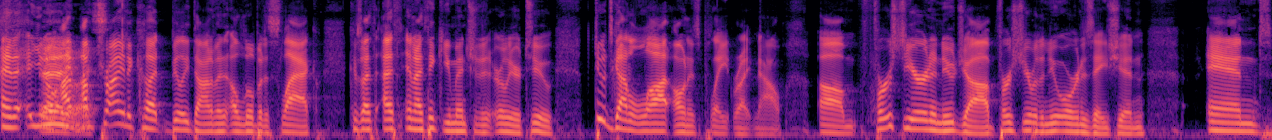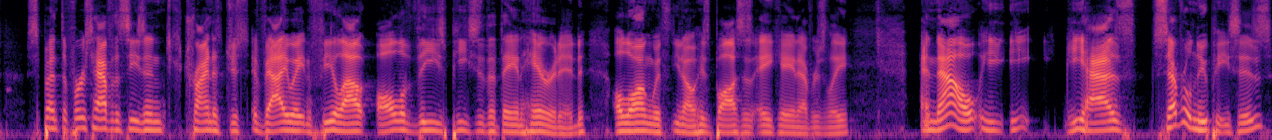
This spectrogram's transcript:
And you know, I'm, I'm, trying to cut Billy Donovan a little bit of slack because I, I, and I think you mentioned it earlier too. Dude's got a lot on his plate right now. Um, first year in a new job, first year with a new organization, and spent the first half of the season trying to just evaluate and feel out all of these pieces that they inherited, along with you know his bosses, AK and Eversley. And now he he he has several new pieces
